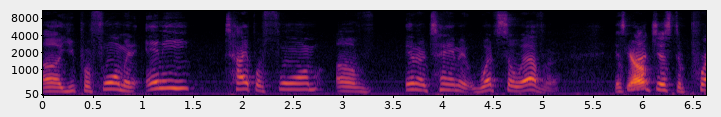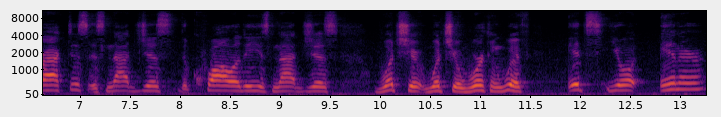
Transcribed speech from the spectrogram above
uh, you perform in any type of form of entertainment whatsoever, it's Yup. not just the practice, it's not just the quality, it's not just what you're what you're working with. It's your inner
